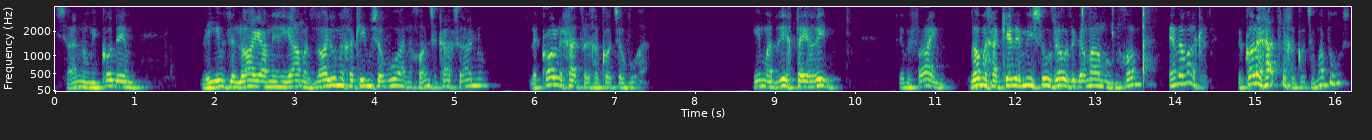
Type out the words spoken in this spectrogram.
שאלנו מקודם, ואם זה לא היה מרים, אז לא היו מחכים שבוע, נכון שכך שאלנו? לכל אחד צריך לחכות שבוע. אם מדריך תיירים, רב אפרים, לא מחכה למישהו, זהו, זה גמרנו, נכון? אין דבר כזה. וכל אחד צריך לחכות שם, מה פירוש?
